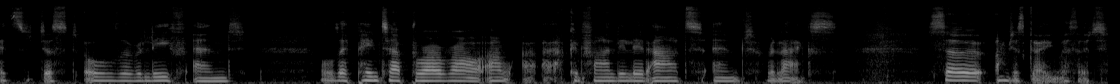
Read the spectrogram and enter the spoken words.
It's just all the relief and all that pent up rah rah. I, I can finally let out and relax. So I'm just going with it.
